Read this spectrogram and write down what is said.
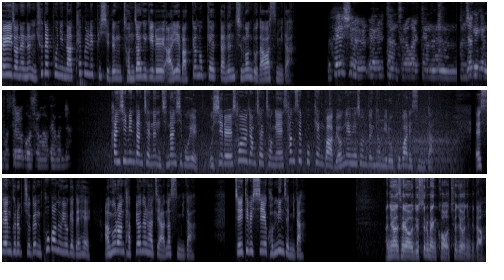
회의 전에는 휴대폰이나 태블릿 PC 등 전자기기를 아예 맡겨놓게 했다는 증언도 나왔습니다. 회의실에 일단 들어갈 때는 전자기기를 못 들고 들어가거든요. 한 시민단체는 지난 15일 우 씨를 서울경찰청에 상습폭행과 명예훼손 등 혐의로 고발했습니다. SM그룹 측은 폭언 의혹에 대해 아무런 답변을 하지 않았습니다. JTBC 권민재입니다. 안녕하세요. 뉴스룸 앵커 최재원입니다.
